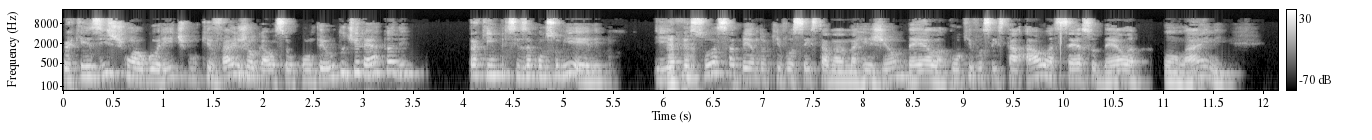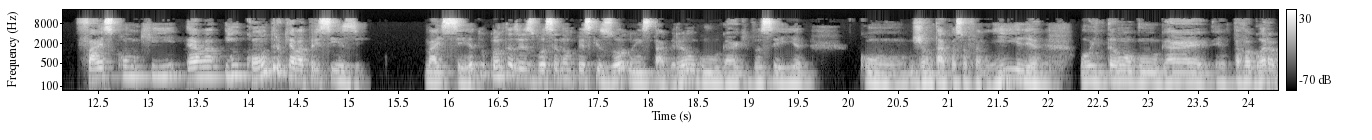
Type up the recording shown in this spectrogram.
porque existe um algoritmo que vai jogar o seu conteúdo direto ali para quem precisa consumir ele. E uhum. a pessoa sabendo que você está na, na, região dela ou que você está ao acesso dela online, faz com que ela encontre o que ela precise mais cedo. Quantas vezes você não pesquisou no Instagram algum lugar que você ia com jantar com a sua família, ou então algum lugar. Eu estava agora,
